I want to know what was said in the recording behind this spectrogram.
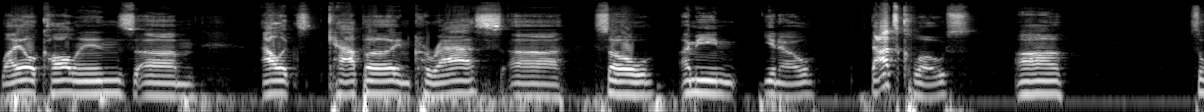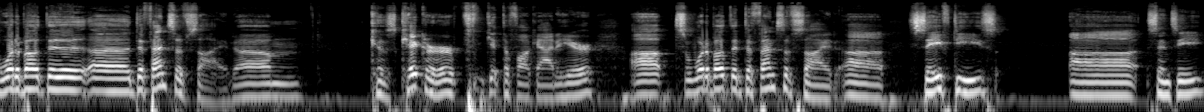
La'el Collins, um, Alex Cappa and Karras. Uh, so I mean, you know, that's close. Uh, so what about the uh, defensive side? Um, because kicker, get the fuck out of here. Uh, so what about the defensive side? Uh, safeties, uh, Cincy,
